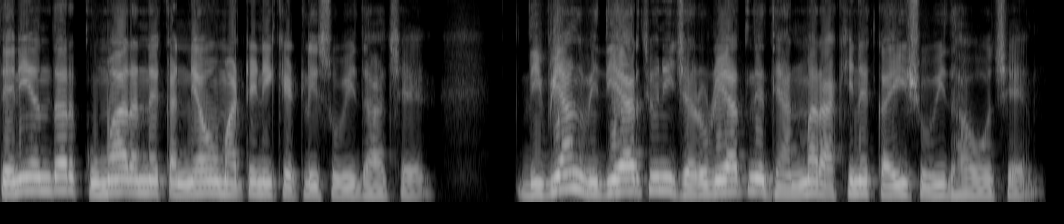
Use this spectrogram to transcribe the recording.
તેની અંદર કુમાર અને કન્યાઓ માટેની કેટલી સુવિધા છે. દિવ્યાંગ વિદ્યાર્થીઓની જરૂરિયાતને ધ્યાનમાં રાખીને કઈ સુવિધાઓ છે?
